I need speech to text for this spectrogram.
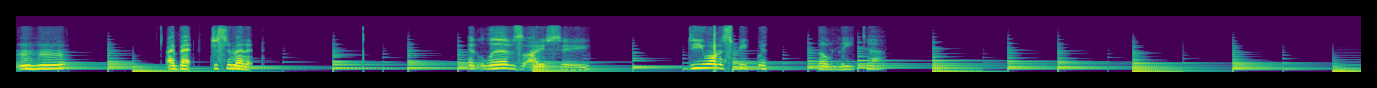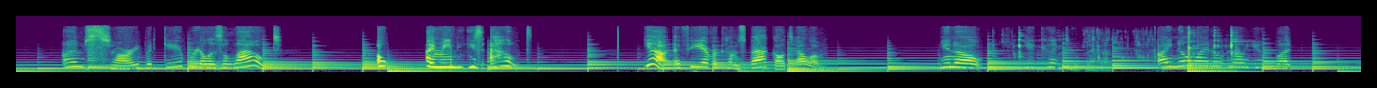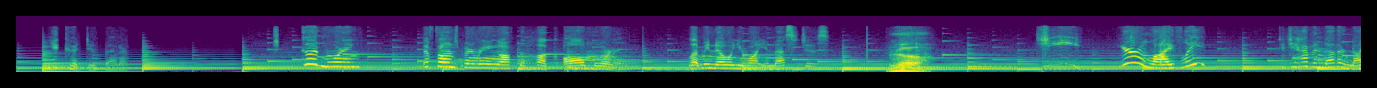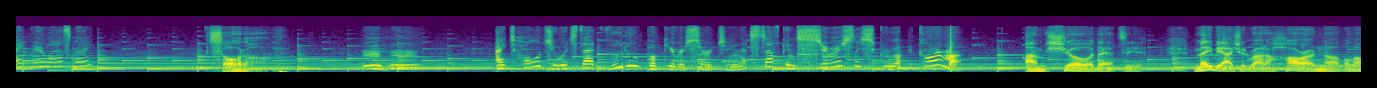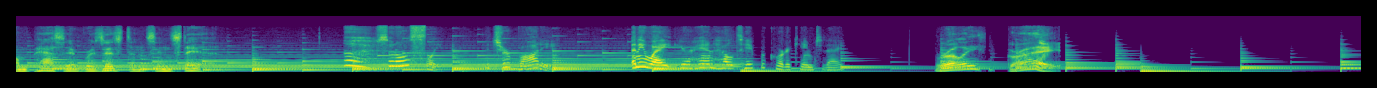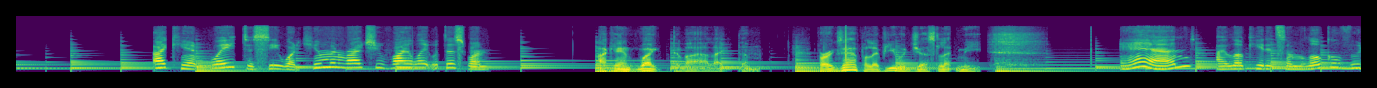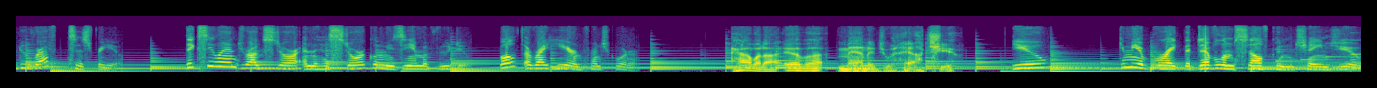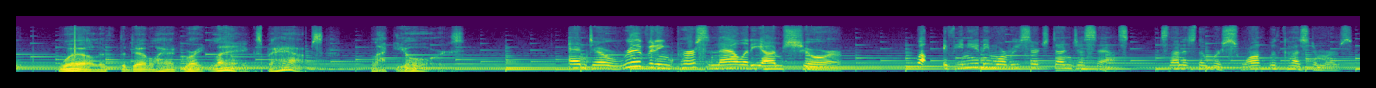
Mm-hmm. I bet. Just a minute. It lives, I see. Do you want to speak with Lolita? I'm sorry, but Gabriel is allowed. Oh, I mean, he's out. Yeah, if he ever comes back, I'll tell him. You know, you could do better. I know I don't know you, but you could do better. Good morning. The phone's been ringing off the hook all morning. Let me know when you want your messages. Yeah. Gee, you're lively. Did you have another nightmare last night? Sort of. Mm-hmm. I told you it's that voodoo book you're researching. That stuff can seriously screw up your karma. I'm sure that's it. Maybe I should write a horror novel on passive resistance instead. so don't sleep. It's your body. Anyway, your handheld tape recorder came today. Really? Great. I can't wait to see what human rights you violate with this one. I can't wait to violate them. For example, if you would just let me... And I located some local voodoo references for you. Dixieland Drugstore and the Historical Museum of Voodoo. Both are right here in French Quarter. How would I ever manage without you? You? Give me a break. The devil himself couldn't change you. Well, if the devil had great legs, perhaps. Like yours. And a riveting personality, I'm sure. Well, if you need any more research done, just ask. It's not as though we're swamped with customers.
